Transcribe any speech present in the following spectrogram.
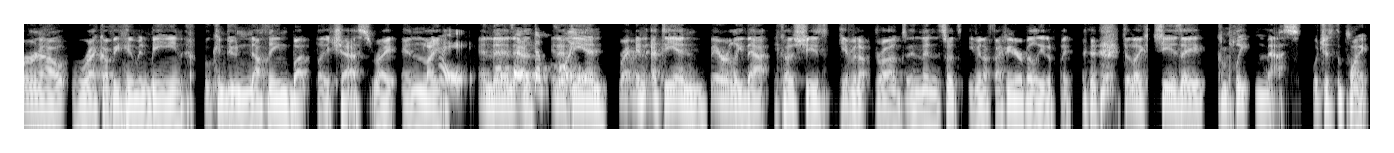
burnout wreck of a human being who can do nothing but play chess, right? And like, right and then That's, uh, at, the and at the end, right? And at the end, barely that because she's given up drugs, and then so it's even affecting her ability to play. to like, she is a complete mess, which is the point.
